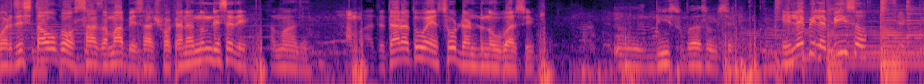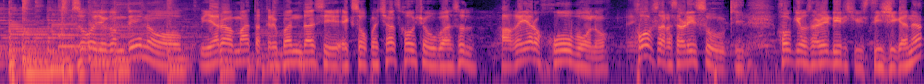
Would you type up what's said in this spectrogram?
ورزش تا وکړو سا زما به سا شو کنه نوم دې څه دی حماد حماد دا راته وای سو ډنډ نو باسي 20 وباسم سه اله بل 20 زه خو جګم دی نو یاره ما تقریبا داسې 150 خو شو باسل هغه یاره خوب ونه خوب سره سړی سو کی خوب کې سړی ډیر شوستی شي کنه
